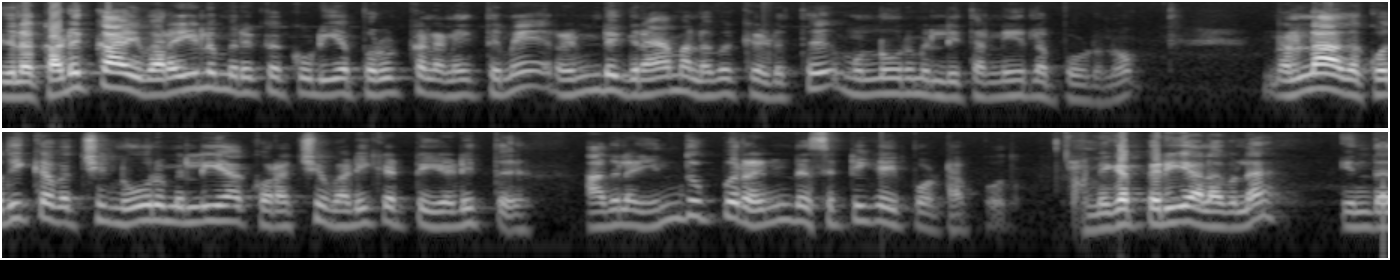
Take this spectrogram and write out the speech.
இதில் கடுக்காய் வரையிலும் இருக்கக்கூடிய பொருட்கள் அனைத்துமே ரெண்டு கிராம் அளவுக்கு எடுத்து முந்நூறு மில்லி தண்ணீரில் போடணும். நல்லா அதை கொதிக்க வச்சு நூறு மில்லியாக குறைச்சி வடிகட்டி எடுத்து அதில் இந்துப்பு ரெண்டு சிட்டிகை போட்டால் போதும். மிகப்பெரிய அளவில் இந்த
